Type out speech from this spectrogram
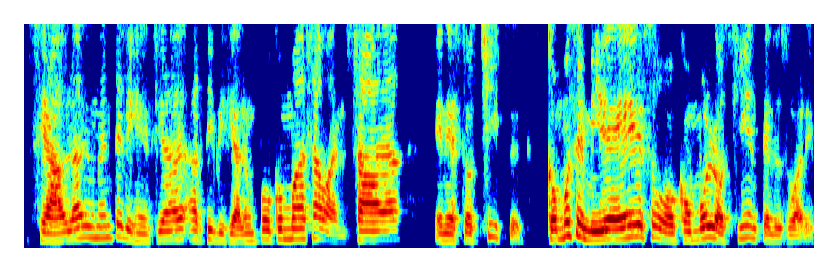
se habla de una inteligencia artificial un poco más avanzada en estos chipsets. ¿Cómo se mide eso o cómo lo siente el usuario?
